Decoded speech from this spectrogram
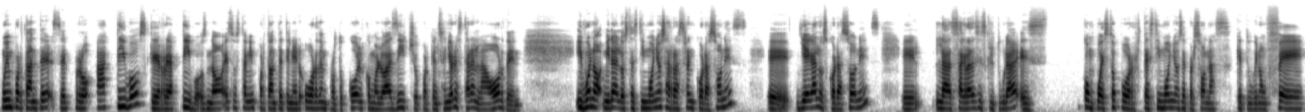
Muy importante ser proactivos que reactivos, ¿no? Eso es tan importante tener orden, protocolo, como lo has dicho, porque el Señor está en la orden. Y bueno, mira, los testimonios arrastran corazones, eh, llega a los corazones. Eh, la Sagrada Escritura es compuesto por testimonios de personas que tuvieron fe,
